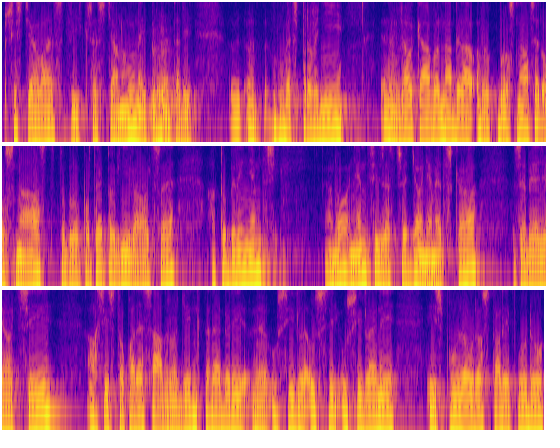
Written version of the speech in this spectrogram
přistěhovalectví křesťanů, nejprve mm. tedy eh, vůbec první velká vlna byla rok 1818, to bylo po té první válce, a to byli Němci. Ano, Němci ze středního Německa, zemědělci, asi 150 rodin, které byly eh, usídleny i s půdou, dostali půdu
